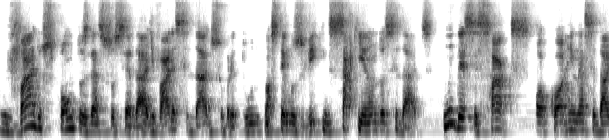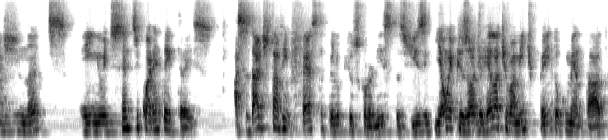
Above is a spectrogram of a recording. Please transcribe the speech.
em vários pontos dessa sociedade, várias cidades, sobretudo, nós temos vikings saqueando as cidades. Um desses saques ocorre na cidade de Nantes, em 843. A cidade estava em festa, pelo que os cronistas dizem, e é um episódio relativamente bem documentado.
